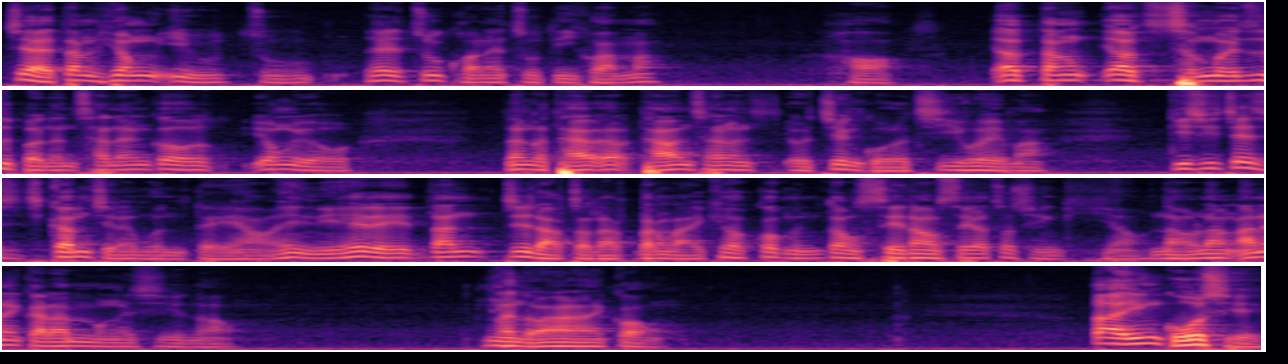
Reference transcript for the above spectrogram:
才会当享有主迄个主权的主地权吗？吼，要当要成为日本人才能够拥有那个台湾台湾才能有建国的机会吗？其实这是感情的问题吼，因为迄个咱这六十六当来去国民党洗脑洗啊足清气吼，然后人安尼甲咱问的时候，咱就安尼讲。大英国协，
